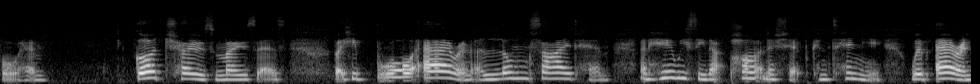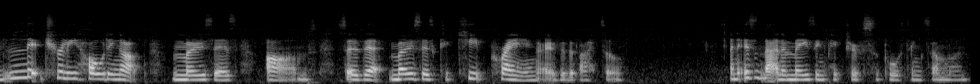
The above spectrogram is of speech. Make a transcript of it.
for him. God chose Moses, but he brought Aaron alongside him. And here we see that partnership continue with Aaron literally holding up Moses' arms so that Moses could keep praying over the battle. And isn't that an amazing picture of supporting someone?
